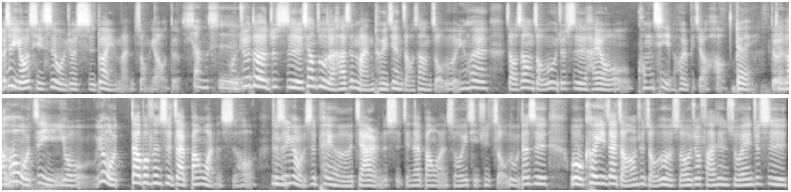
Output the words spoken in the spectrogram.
而且，尤其是我觉得时段也蛮重要的。像是，我觉得就是像作者他是蛮推荐早上走路，因为早上走路就是还有空气也会比较好。对对。然后我自己有，因为我大部分是在傍晚的时候，就是因为我是配合家人的时间，在傍晚的时候一起去走路。但是我有刻意在早上去走路的时候，就发现说，哎，就是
